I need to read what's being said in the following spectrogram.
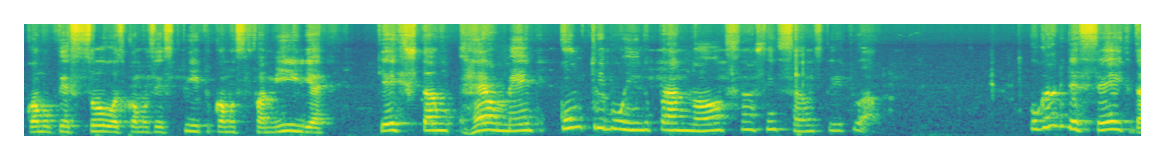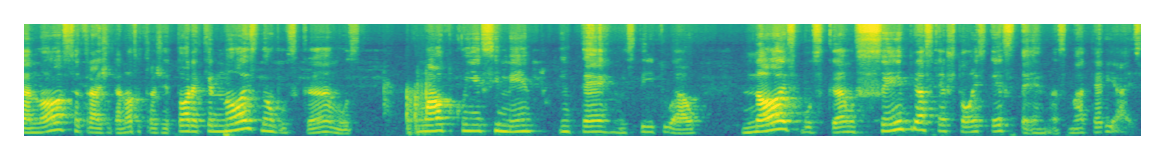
como pessoas, como os espíritos, como família, que estão realmente contribuindo para a nossa ascensão espiritual. O grande defeito da nossa, da nossa trajetória é que nós não buscamos um autoconhecimento interno, espiritual, nós buscamos sempre as questões externas, materiais.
